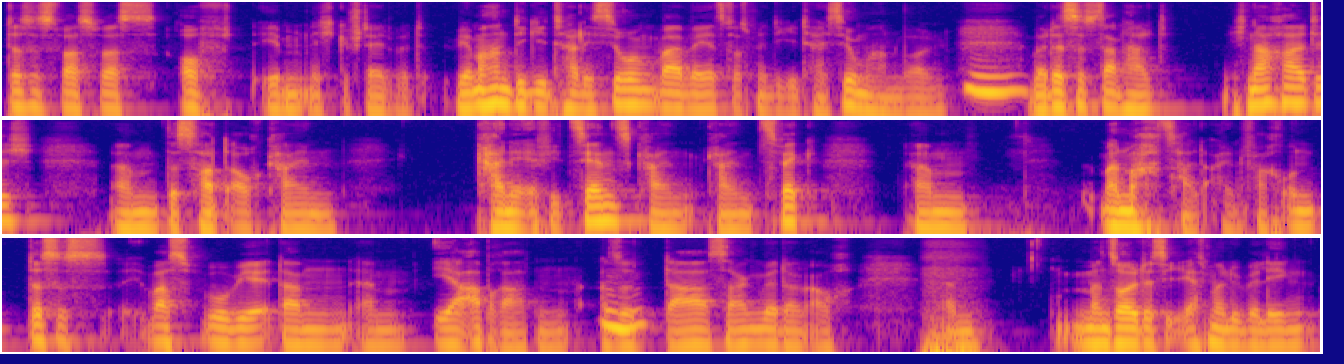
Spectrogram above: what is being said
das ist was, was oft eben nicht gestellt wird. Wir machen Digitalisierung, weil wir jetzt was mit Digitalisierung machen wollen. Mhm. Aber das ist dann halt nicht nachhaltig. Ähm, das hat auch kein, keine Effizienz, kein, keinen Zweck. Ähm, man macht's halt einfach. Und das ist was, wo wir dann ähm, eher abraten. Also mhm. da sagen wir dann auch, ähm, man sollte sich erstmal überlegen,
